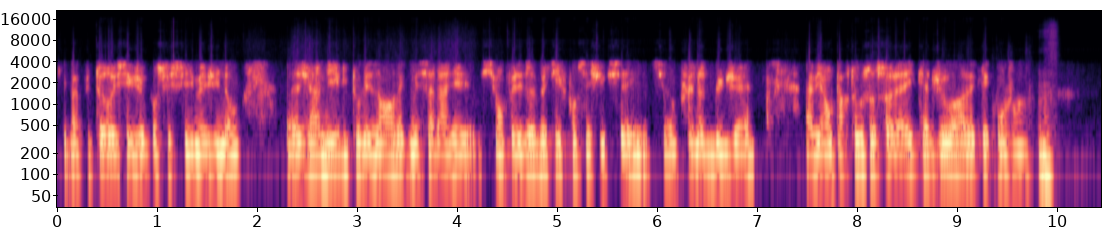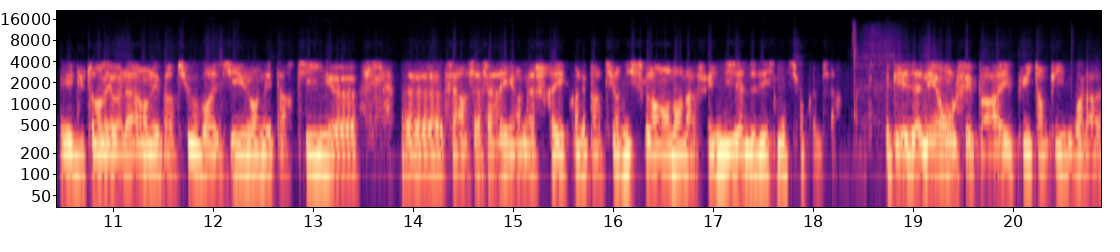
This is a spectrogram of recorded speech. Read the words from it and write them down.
qui m'a plutôt réussi que je poursuis chez Imagino. Euh, j'ai un deal tous les ans avec mes salariés. Si on fait les objectifs qu'on s'est fixés, si on fait notre budget, eh bien, on part tous au soleil quatre jours avec les conjoints. Mmh. Et du temps, on est voilà, on est parti au Brésil, on est parti euh, euh, faire un safari en Afrique, on est parti en Islande, on a fait une dizaine de destinations comme ça. Et puis les années, on le fait pas, et puis tant pis, voilà.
